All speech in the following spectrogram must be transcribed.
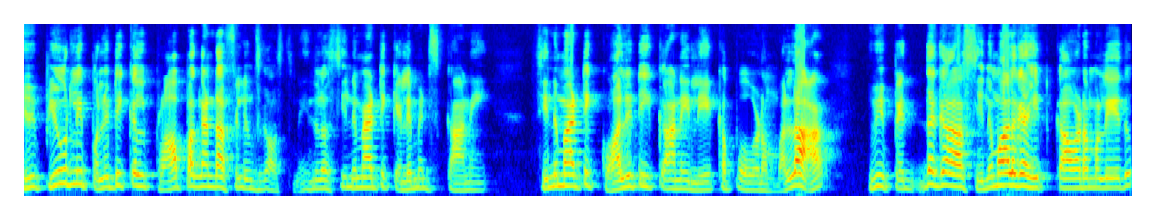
ఇవి ప్యూర్లీ పొలిటికల్ ప్రాపగండా ఫిలిమ్స్గా వస్తున్నాయి. ఇందులో సినిమాటిక్ ఎలిమెంట్స్ కానీ సినిమాటిక్ క్వాలిటీ కానీ లేకపోవడం వల్ల ఇవి పెద్దగా సినిమాలుగా హిట్ కావడం లేదు.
